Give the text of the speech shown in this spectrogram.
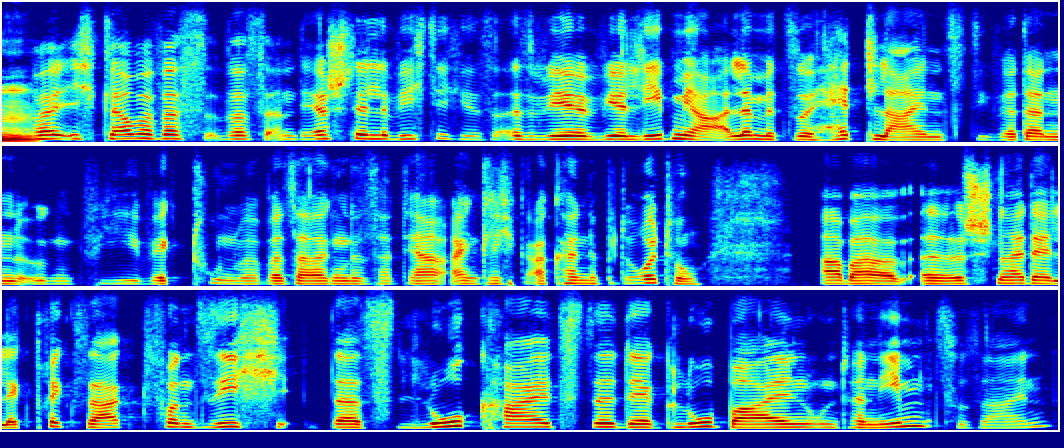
Hm. Weil ich glaube, was, was an der Stelle wichtig ist, also wir, wir leben ja alle mit so Headlines, die wir dann irgendwie wegtun, weil wir sagen, das hat ja eigentlich gar keine Bedeutung. Aber äh, Schneider Electric sagt von sich, das lokalste der globalen Unternehmen zu sein.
